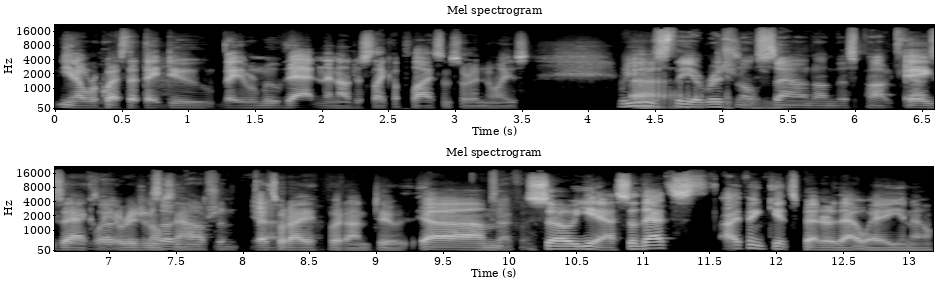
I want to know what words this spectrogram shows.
you know, request that they do they remove that, and then I'll just like apply some sort of noise. We uh, use the original sound on this podcast. Exactly, that, original sound. option. Yeah. That's what I put on too. Um, exactly. So yeah, so that's I think it's better that way. You know,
